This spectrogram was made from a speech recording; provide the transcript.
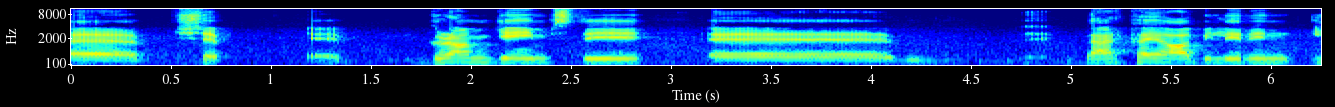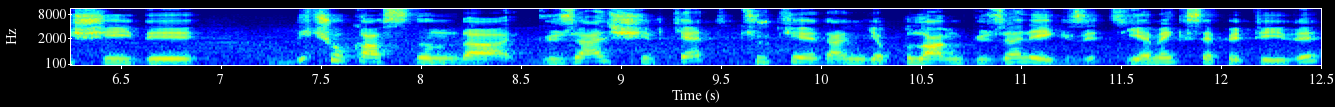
e, işte e, Gram Games'ti, e, Berkay abilerin işiydi, birçok aslında güzel şirket Türkiye'den yapılan güzel exit yemek sepetiydi.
